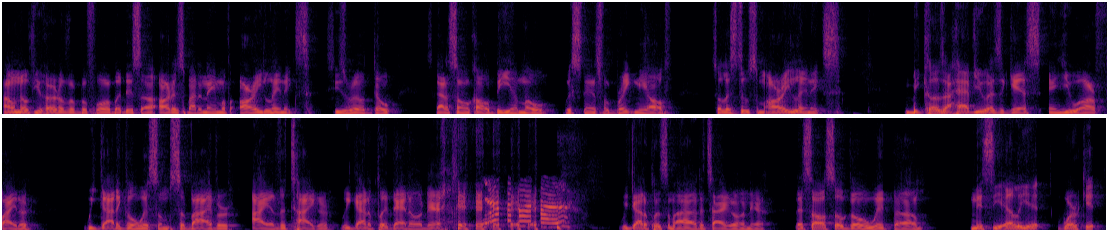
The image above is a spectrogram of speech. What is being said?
I don't know if you heard of her before, but this uh, artist by the name of Ari Lennox. She's real dope. She's got a song called BMO, which stands for Break Me Off. So let's do some Ari Lennox. Because I have you as a guest and you are a fighter, we got to go with some Survivor, Eye of the Tiger. We got to put that on there. Yeah. we got to put some Eye of the Tiger on there. Let's also go with um, Missy Elliott, Work It.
